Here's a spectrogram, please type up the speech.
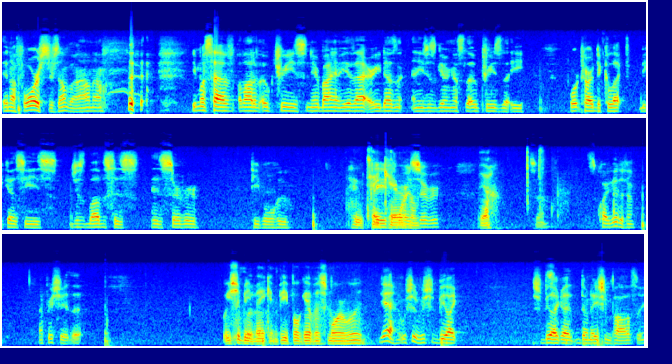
in a forest or something. I don't know. he must have a lot of oak trees nearby him. Either that, or he doesn't, and he's just giving us the oak trees that he worked hard to collect because he's just loves his his server people who who take care of him. server. Yeah. So it's quite good of him. I appreciate that. We should be But, uh, making people give us more wood. Yeah, we should we should be like should be like a donation policy.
